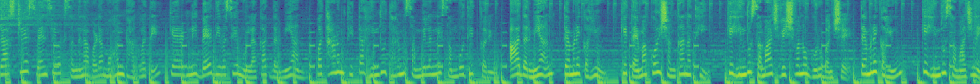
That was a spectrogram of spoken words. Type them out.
રાષ્ટ્રીય સ્વયંસેવક સંઘના વડા મોહન ભાગવતે કેરળની બે દિવસીય મુલાકાત દરમિયાન પથાણમ થીતા હિન્દુ ધર્મ સંમેલનને સંબોધિત કર્યું. આ દરમિયાન તેમણે કહ્યું કે તેમાં કોઈ શંકા નથી કે હિન્દુ સમાજ વિશ્વનો ગુરુ બનશે. તેમણે કહ્યું કે હિન્દુ સમાજને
